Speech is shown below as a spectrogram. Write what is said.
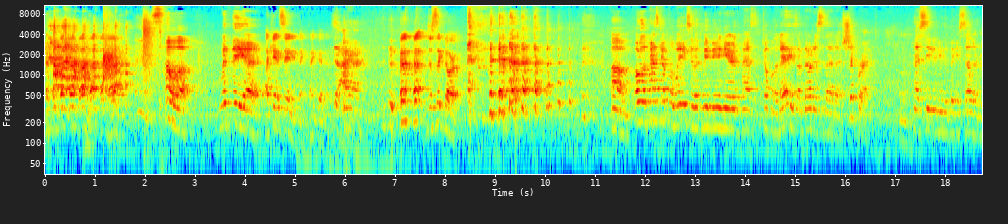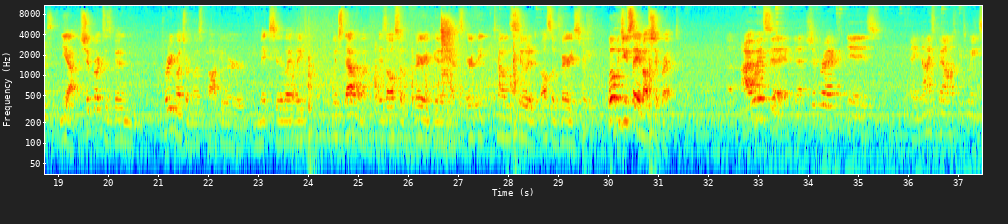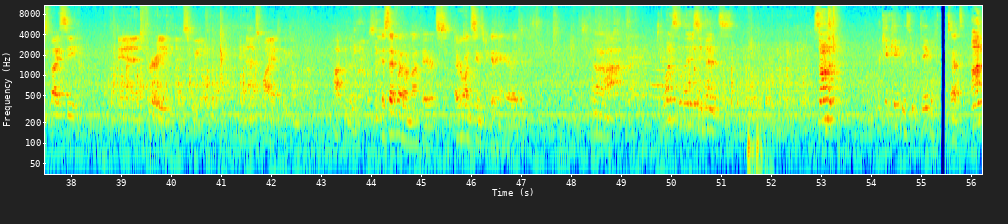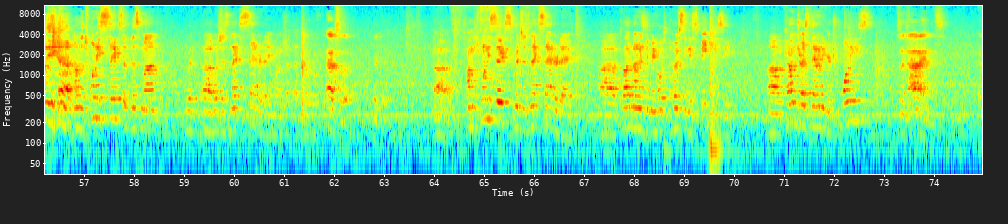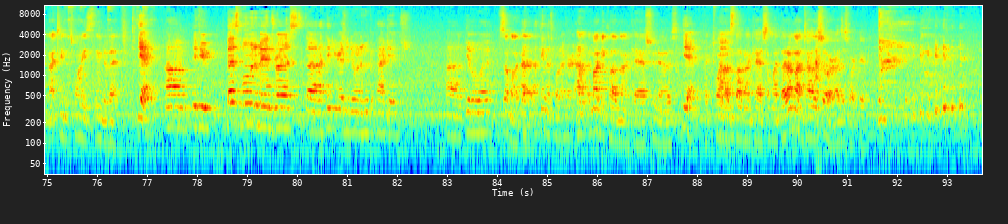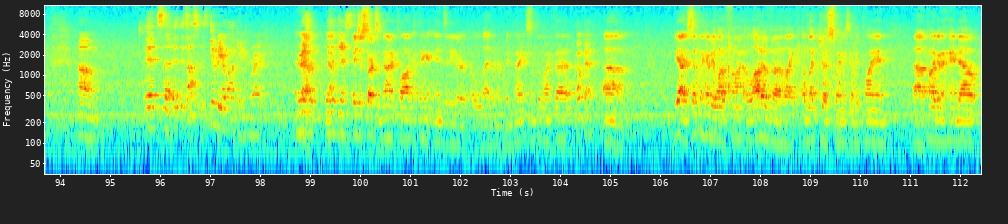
so, uh, with the, uh, I can't see anything, thank goodness. I, I, Just ignore it. Um, over the past couple of weeks, and with me being here the past couple of days, I've noticed that uh, Shipwrecked Mm. has seemed to be the biggest seller recently. Yeah, Shipwrecked has been pretty much our most popular mix here lately, which that one is also very good. It has earthy tones to it, and it's also very sweet. What would you say about Shipwrecked? I would say that Shipwreck is a nice balance between spicy and fruity and sweet. And that's why it's become a popular mix. It's definitely one of my favorites. Everyone seems to be getting it here lately. Um, what's the latest events? So on the, tw- I keep kicking the stupid table. That's On the uh, on the 26th of this month, with uh, which is next Saturday. You want to shut that door? real quick? absolutely. Uh, on the 26th, which is next Saturday, uh, Cloud9 is going to be host- hosting a speakeasy. Uh, come dressed down to your 20s. To the nines. A 1920s themed event. Yeah. Um, if you best woman and man dressed, uh, I think you guys are doing a hookah package uh, giveaway. Something like I, I think that's what I heard. I, It might be Cloud9 Cash, who knows? yeah. Like 20 bucks Um, Cloud9 Cash, something like that. I'm not entirely sure. I just work here. Um, it's uh, it's also it's going to be a lock-in, correct? Or is, No, it, is no. it just It just starts at 9 o'clock. I think it ends at either 11 or midnight, something like that. okay? Um, yeah, it's definitely to be a lot of fun. A lot of uh, like electro swing is going to be playing. Uh, probably going to hand out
